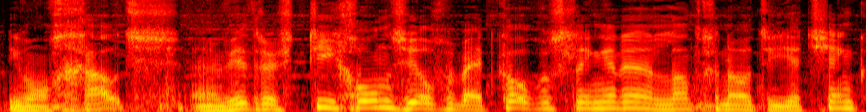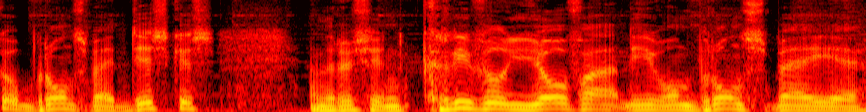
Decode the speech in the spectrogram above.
Die won goud. Een Witrus Tigon, zilver bij het kogelslingeren. Landgenote Yatchenko, brons bij discus. En de Russin Krivoljova, die won brons bij... Uh,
